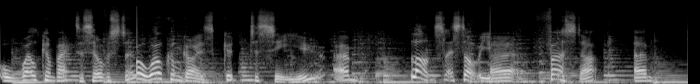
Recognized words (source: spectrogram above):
Welcome back to Silverstone. Oh, welcome, guys. Good to see you. Um, Lance, let's start with you. Uh, first up, um,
